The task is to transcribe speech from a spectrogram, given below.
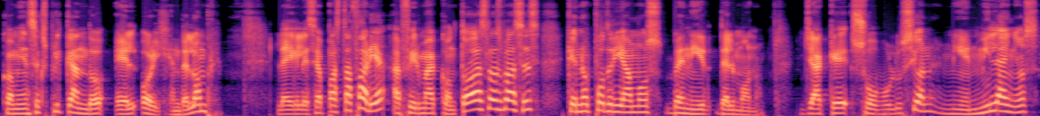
comienza explicando el origen del hombre. La iglesia pastafaria afirma con todas las bases que no podríamos venir del mono, ya que su evolución ni en mil años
